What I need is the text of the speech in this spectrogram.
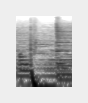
Bye.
